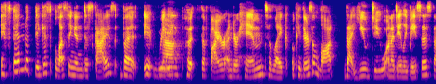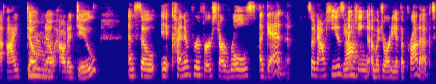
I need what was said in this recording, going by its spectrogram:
it's been the biggest blessing in disguise, but it really Yeah. put the fire under him to like, okay, there's a lot that you do on a daily basis that I don't Mhm. know how to do. And so it kind of reversed our roles again. So now he is Yeah. making a majority of the product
